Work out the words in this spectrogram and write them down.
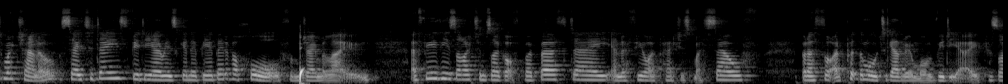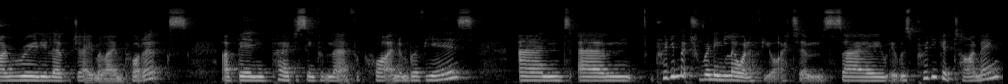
to my channel. So today's video is going to be a bit of a haul from Jo Malone. A few of these items I got for my birthday and a few I purchased myself, but I thought I'd put them all together in one video because I really love Jo Malone products. I've been purchasing from there for quite a number of years and um, pretty much running low on a few items. So it was pretty good timing.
